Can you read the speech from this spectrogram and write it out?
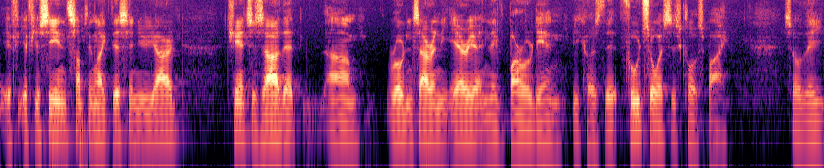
if if you're seeing something like this in your yard, chances are that um, rodents are in the area and they've burrowed in because the food source is close by. So they,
